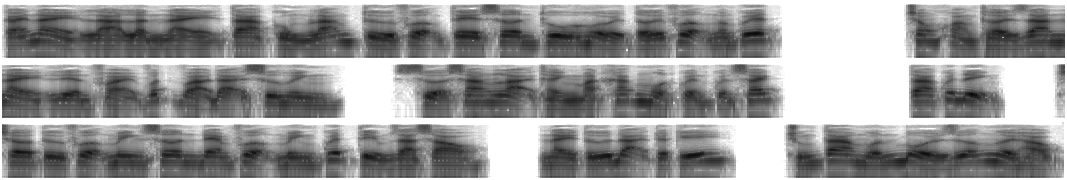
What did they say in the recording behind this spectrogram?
cái này là lần này ta cùng lãng tử Phượng Tê Sơn thu hồi tới Phượng Ngâm Quyết. Trong khoảng thời gian này liền phải vất vả đại sư huynh, sửa sang lại thành mặt khác một quyển quyển sách. Ta quyết định, chờ từ Phượng Minh Sơn đem Phượng Minh Quyết tìm ra sau, này tứ đại tuyệt kỹ, chúng ta muốn bồi dưỡng người học,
